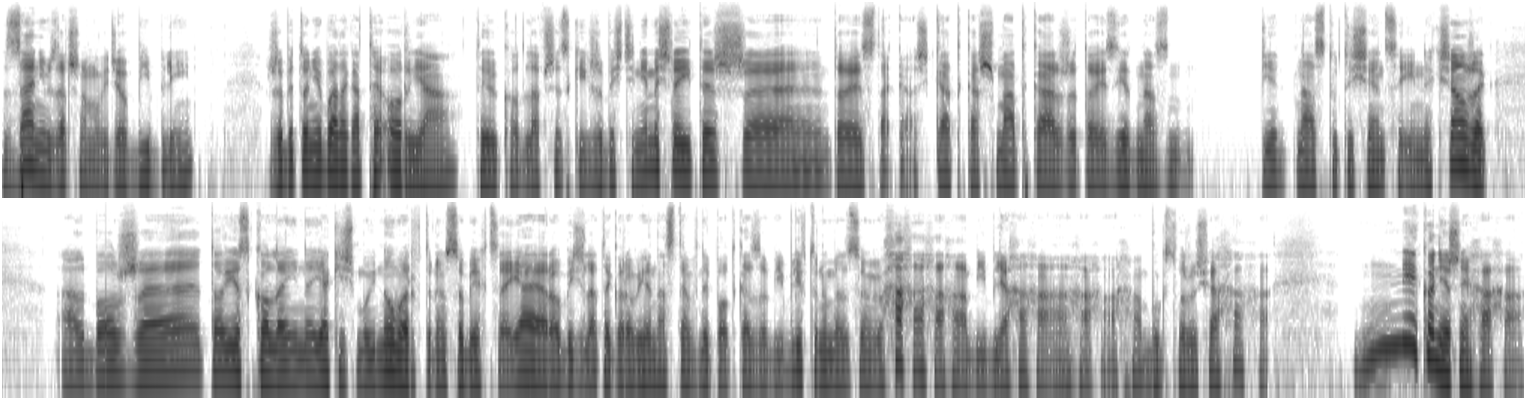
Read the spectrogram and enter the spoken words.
zanim zacznę mówić o Biblii, żeby to nie była taka teoria tylko dla wszystkich, żebyście nie myśleli też, że to jest jakaś gadka, szmatka, że to jest jedna z 15 tysięcy innych książek, albo że to jest kolejny jakiś mój numer, w którym sobie chcę jaja robić, dlatego robię następny podcast o Biblii, w którym będę sobie mówił ha, ha, ha, ha, Biblia, ha, ha, ha, ha, ha, Bóg stworzył świat, ha, ha. Niekoniecznie ha, ha.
